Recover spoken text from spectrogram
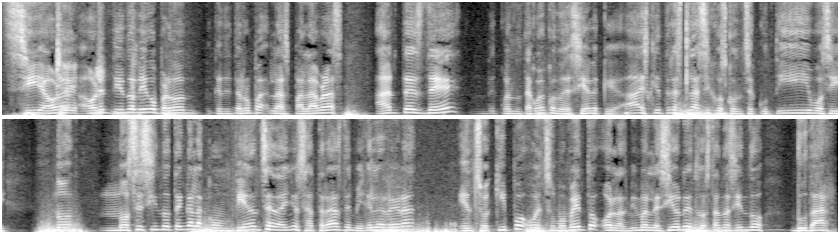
Sí, ahora, Sí. ahora entiendo, Diego, perdón que te interrumpa, las palabras antes de cuando te acuerdas cuando decía de que, ah, es que tres clásicos consecutivos y no, no sé si no tenga la confianza de años atrás de Miguel Herrera en su equipo o en su momento o las mismas lesiones lo están haciendo dudar.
